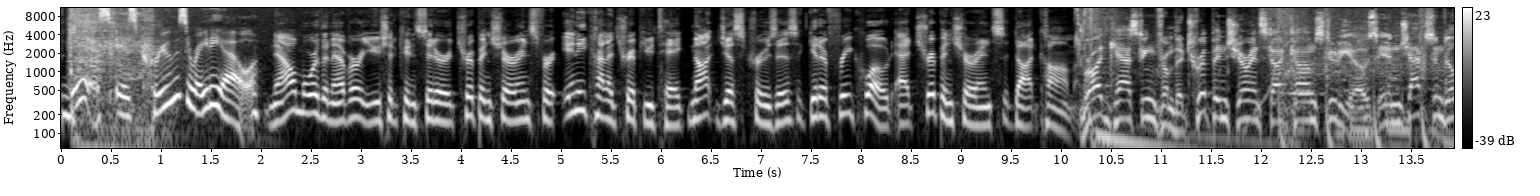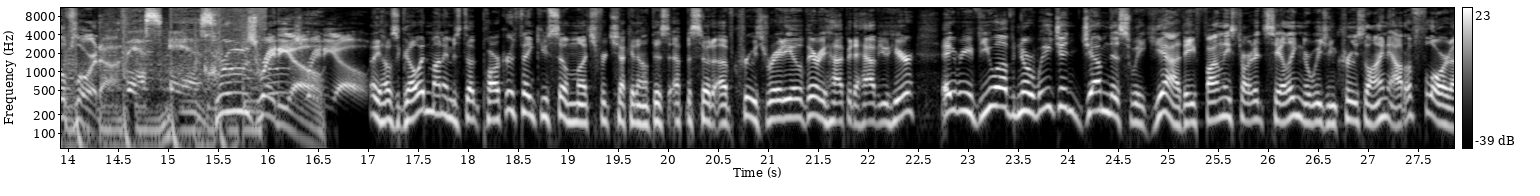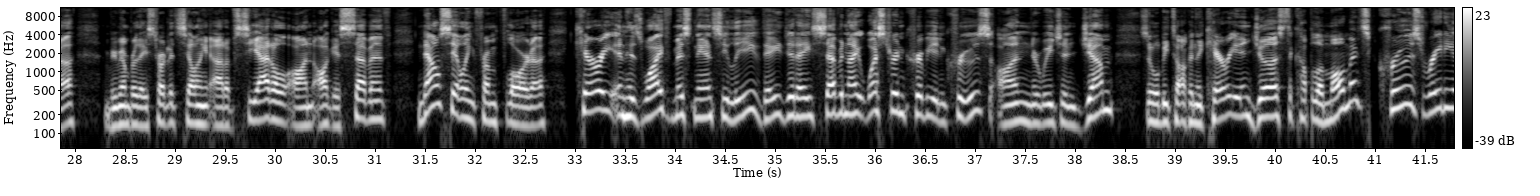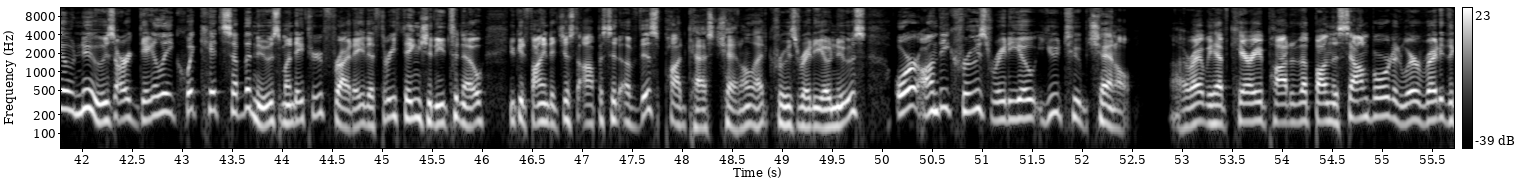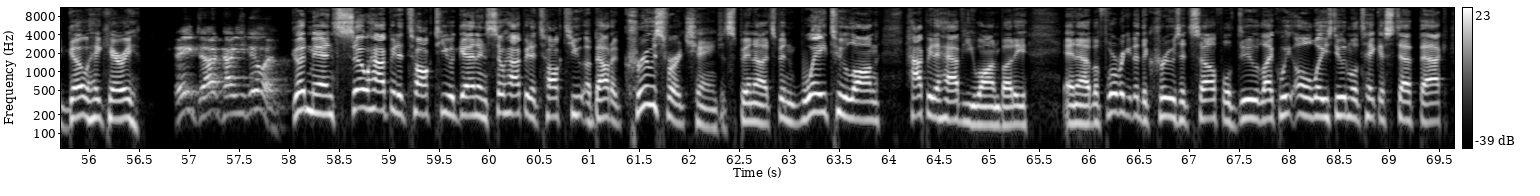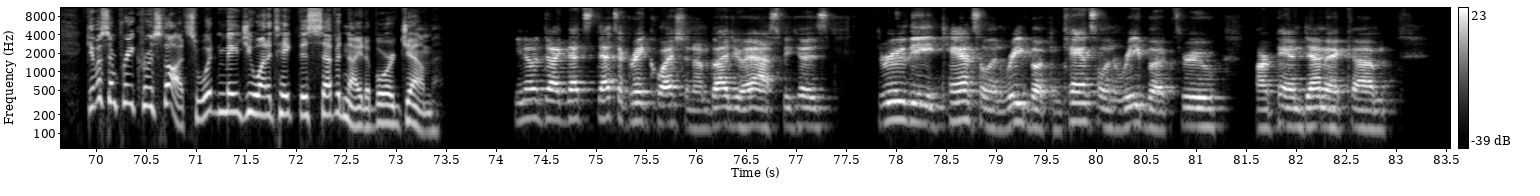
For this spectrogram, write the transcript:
This is Cruise Radio. Now more than ever, you should consider trip insurance for any kind of trip you take, not just cruises. Get a free quote at tripinsurance.com. Broadcasting from the tripinsurance.com studios in Jacksonville, Florida. This is Cruise Radio. Hey, how's it going? My name is Doug Parker. Thank you so much for checking out this episode of Cruise Radio. Very happy to have you here. A review of Norwegian Gem this week. Yeah, they finally started sailing Norwegian Cruise Line out of Florida. Remember, they started sailing out of Seattle on August 7th. Now sailing from Florida, Kerry and his wife, Miss Nancy Lee, they did a seven night Western Caribbean cruise on Norwegian Gem. So we'll be talking to Kerry in just a couple of moments. Cruise Radio News, our daily quick hits of the news, Monday through Friday, the three things you need to know. You can find it just opposite of this podcast channel at Cruise Radio News or on the Cruise Radio YouTube channel. All right, we have Kerry potted up on the soundboard and we're ready to go. Hey, Kerry. Hey, Doug, how you doing? Good man. So happy to talk to you again, and so happy to talk to you about a cruise for a change. It's been uh, it's been way too long. Happy to have you on, buddy. And uh, before we get to the cruise itself, we'll do like we always do, and we'll take a step back. Give us some pre-cruise thoughts. What made you want to take this seven night aboard Gem? You know, Doug, that's that's a great question. I'm glad you asked because through the cancel and rebook and cancel and rebook through our pandemic, um,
